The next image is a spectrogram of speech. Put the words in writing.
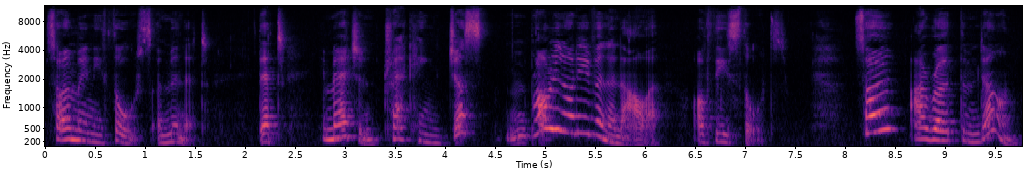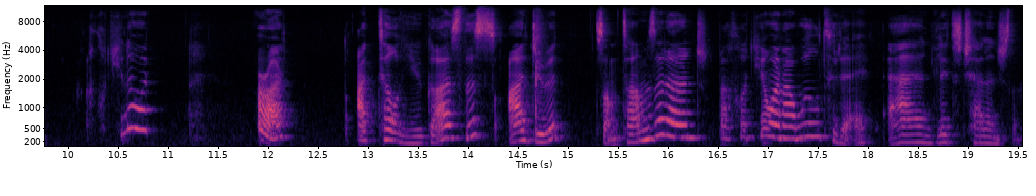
so many thoughts a minute that imagine tracking just mm, probably not even an hour of these thoughts. So I wrote them down. I thought, you know what? All right, I tell you guys this, I do it. Sometimes I don't. But I thought, you know what, I will today. And let's challenge them.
